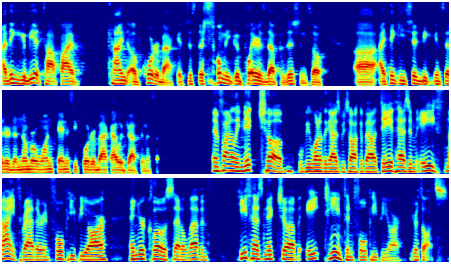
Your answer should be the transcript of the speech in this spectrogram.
I think he could be a top five kind of quarterback. It's just there's so many good players at that position. So uh, I think he should be considered a number one fantasy quarterback. I would draft him as such. And finally, Nick Chubb will be one of the guys we talk about. Dave has him eighth, ninth rather, in full PPR, and you're close at 11th. Heath has Nick Chubb 18th in full PPR. Your thoughts?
